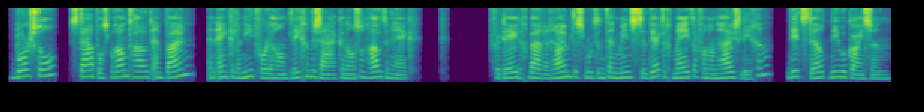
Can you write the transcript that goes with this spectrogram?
borstel, stapels brandhout en puin, en enkele niet voor de hand liggende zaken als een houten hek. Verdedigbare ruimtes moeten ten minste 30 meter van een huis liggen, dit stelt nieuwe kansen.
